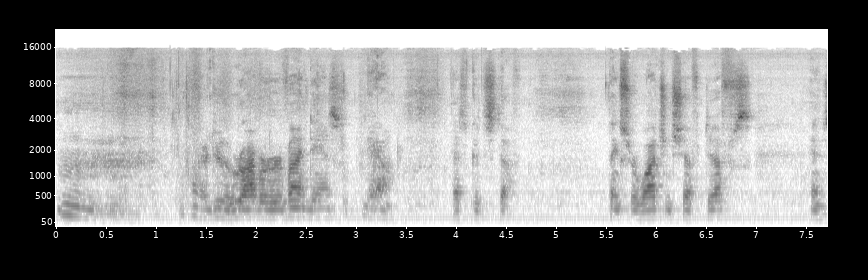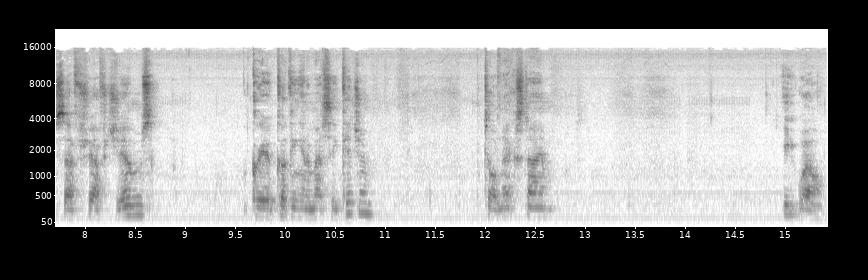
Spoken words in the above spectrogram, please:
Mmm. Gonna do the Robert Irvine dance. Yeah, that's good stuff. Thanks for watching Chef Jeff's and Chef Chef Jim's Creative Cooking in a Messy Kitchen. Until next time, eat well.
